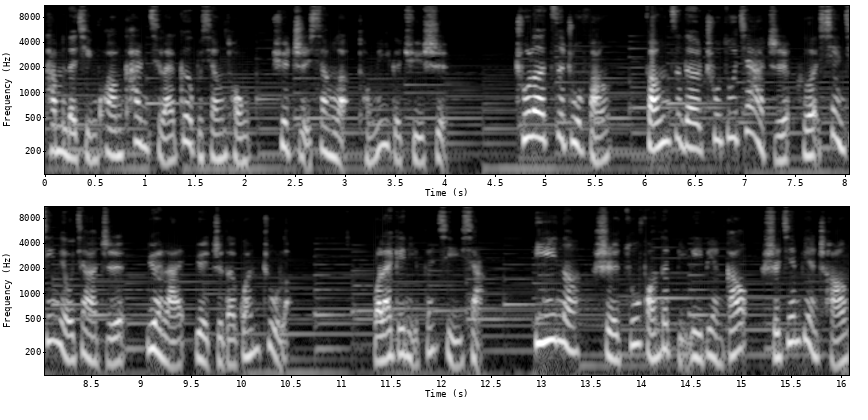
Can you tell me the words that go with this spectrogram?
他们的情况看起来各不相同，却指向了同一个趋势：除了自住房，房子的出租价值和现金流价值越来越值得关注了。我来给你分析一下：第一呢，是租房的比例变高，时间变长，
